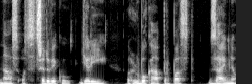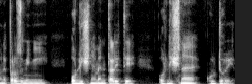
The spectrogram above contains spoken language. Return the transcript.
nás od středověku dělí hluboká propast vzájemného neporozumění, odlišné mentality, odlišné kultury.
